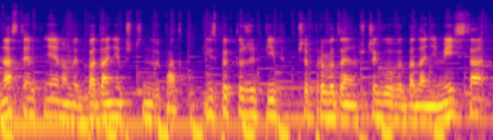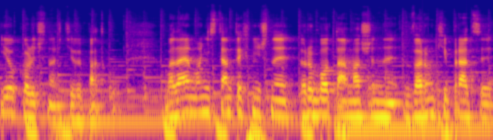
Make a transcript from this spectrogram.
Następnie mamy badanie przyczyn wypadku. Inspektorzy PIP przeprowadzają szczegółowe badanie miejsca i okoliczności wypadku. Badają oni stan techniczny robota, maszyny, warunki pracy,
